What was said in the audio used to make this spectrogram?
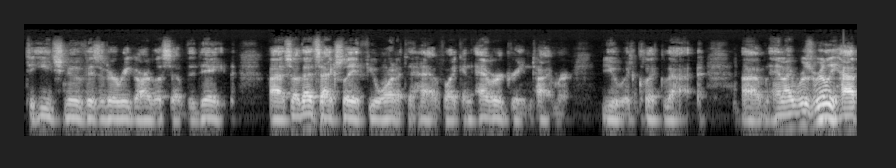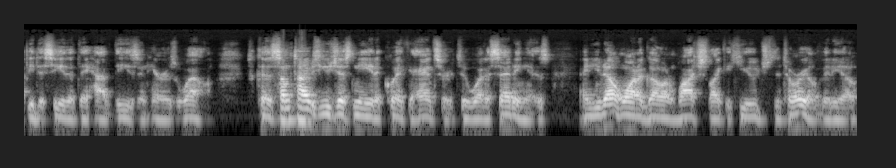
to each new visitor regardless of the date. Uh, so that's actually if you wanted to have like an evergreen timer, you would click that. Um, and I was really happy to see that they have these in here as well. Because sometimes you just need a quick answer to what a setting is and you don't want to go and watch like a huge tutorial video.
